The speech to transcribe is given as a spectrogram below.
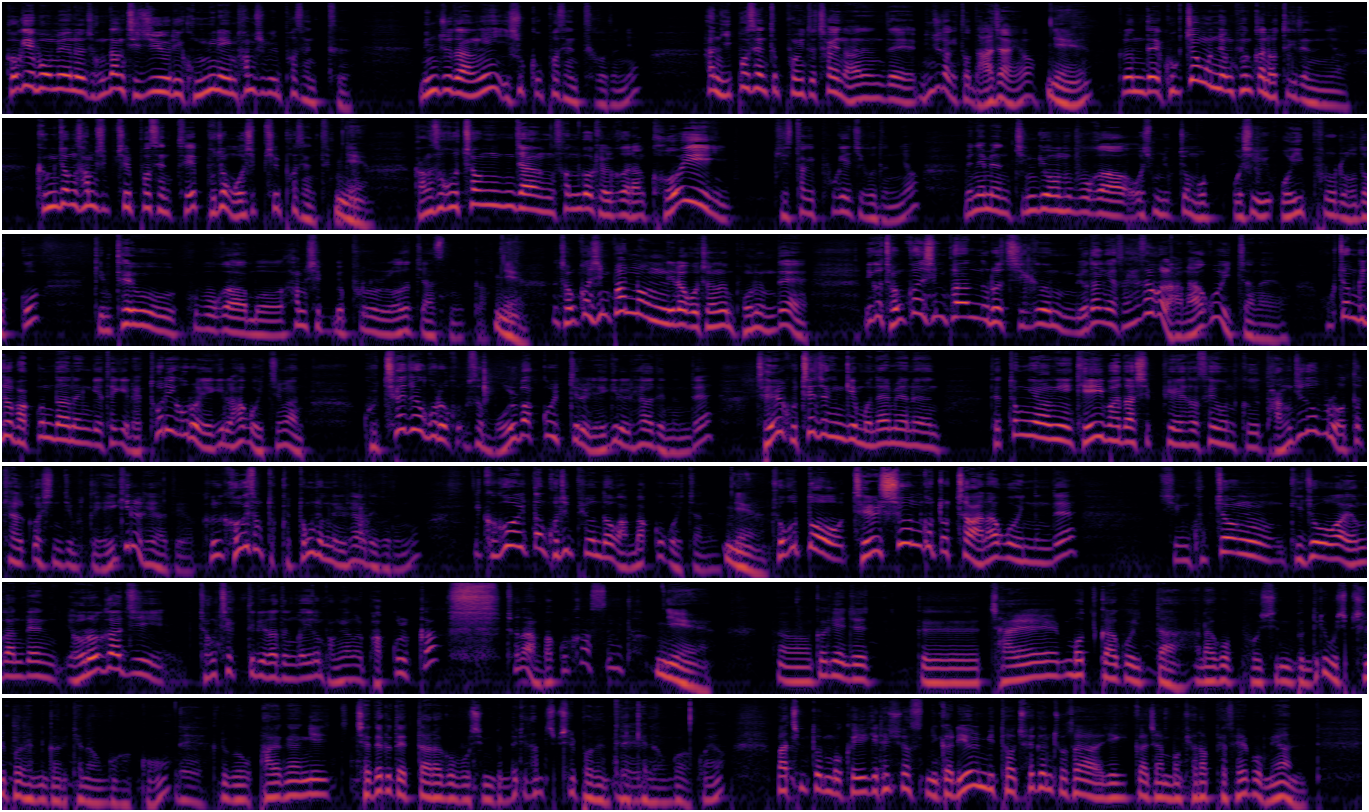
거기에 보면은 정당 지지율이 국민의힘 31%, 민주당이 29%거든요. 한 2%포인트 차이 나는데 민주당이 더 낮아요. 예. 그런데 국정 운영 평가는 어떻게 되느냐. 긍정 37%에 부정 57%입니다. 예. 강서구청장 선거 결과랑 거의 비슷하게 포개지거든요. 왜냐하면 진교원 후보가 56.5, 52%를 얻었고 김태우 후보가 뭐 30 몇 프로를 얻었지 않습니까? 예. 정권 심판론이라고 저는 보는데 이거 정권 심판으로 지금 여당에서 해석을 안 하고 있잖아요. 국정기조 바꾼다는 게 되게 레토릭으로 얘기를 하고 있지만 구체적으로 그래서 뭘 바꿀지를 얘기를 해야 되는데 제일 구체적인 게 뭐냐면은 대통령이 개입하다시피 해서 세운 그 당 지도부를 어떻게 할 것인지부터 얘기를 해야 돼요. 그 거기서부터 교통 정리를 해야 되거든요. 그거 일단 고집 피운다고 안 바꾸고 있잖아요. 예. 저것도 제일 쉬운 것조차 안 하고 있는데 지금 국정 기조와 연관된 여러 가지 정책들이라든가 이런 방향을 바꿀까? 저는 안 바꿀 것 같습니다. 예. 어, 그게 이제 그 잘못 가고 있다라고 보신 분들이 57%인가 이렇게 나온 것 같고 네. 그리고 방향이 제대로 됐다라고 보신 분들이 37% 이렇게 네. 나온 것 같고요. 마침 또 뭐 그 얘기를 해주셨으니까 리얼미터 최근 조사 얘기까지 한번 결합해서 해보면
